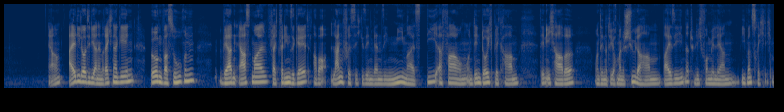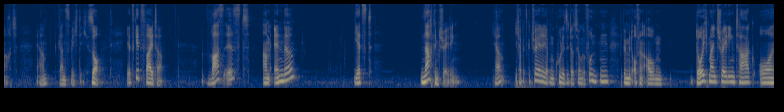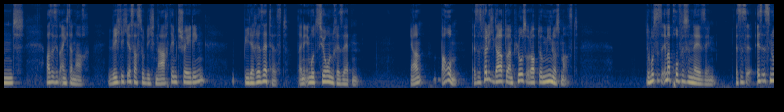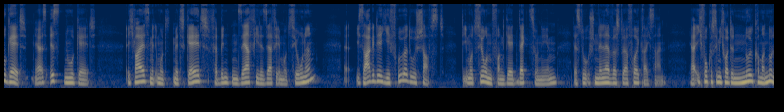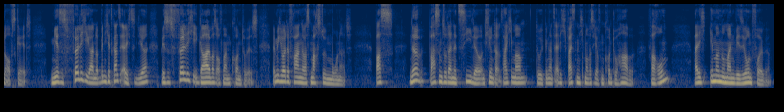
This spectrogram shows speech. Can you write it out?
Ja, all die Leute, die an den Rechner gehen, irgendwas suchen, werden erstmal, vielleicht verdienen sie Geld, aber langfristig gesehen werden sie niemals die Erfahrung und den Durchblick haben, den ich habe und den natürlich auch meine Schüler haben, weil sie natürlich von mir lernen, wie man es richtig macht. Ja, ganz wichtig. So, jetzt geht's weiter. Was ist am Ende jetzt nach dem Trading? Ja, ich habe jetzt getradet, ich habe eine coole Situation gefunden, ich bin mit offenen Augen durch meinen Trading-Tag und was ist jetzt eigentlich danach? Wichtig ist, dass du dich nach dem Trading wieder resettest, deine Emotionen resetten. Ja, warum? Es ist völlig egal, ob du ein Plus oder ob du ein Minus machst. Du musst es immer professionell sehen es ist, es ist nur Geld. Ja, es ist nur Geld. Ich weiß, mit, mit Geld verbinden sehr viele, sehr viele Emotionen. Ich sage dir, je früher du es schaffst, die Emotionen von Geld wegzunehmen, desto schneller wirst du erfolgreich sein. Ja, ich fokussiere mich heute 0,0 aufs Geld. Mir ist es völlig egal, da bin ich jetzt ganz ehrlich zu dir, mir ist es völlig egal, was auf meinem Konto ist. Wenn mich Leute fragen, was machst du im Monat? Was, ne, was sind so deine Ziele? Und hier und da sage ich immer, du, ich bin ganz ehrlich, ich weiß nicht mal, was ich auf dem Konto habe. Warum? Weil ich immer nur meinen Visionen folge.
